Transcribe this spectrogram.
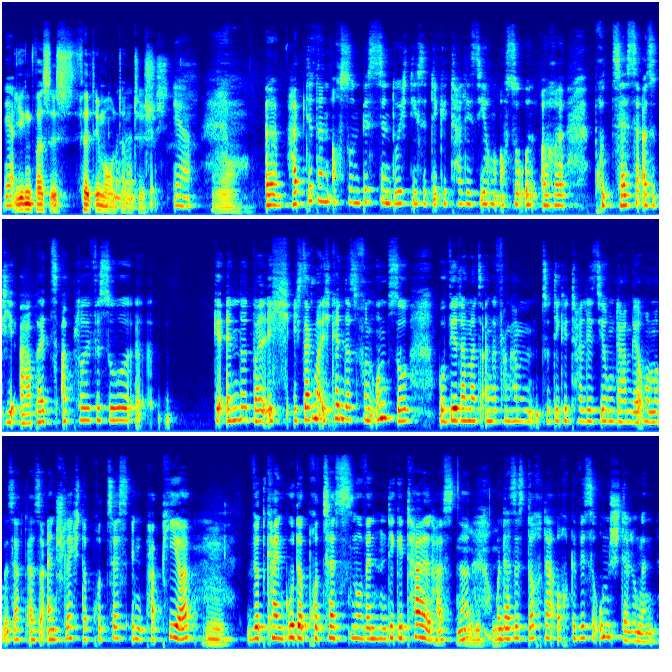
irgendwas ist, fällt immer unterm Tisch. Tisch. Ja. So. Äh, habt ihr dann auch so ein bisschen durch diese Digitalisierung auch so eure Prozesse, also die Arbeitsabläufe so äh, geändert, weil ich, ich sag mal, ich kenne das von uns so, wo wir damals angefangen haben zur Digitalisierung, da haben wir auch immer gesagt, also ein schlechter Prozess in Papier mhm. wird kein guter Prozess, nur wenn du ein digital hast. Ne? Ja, und dass es doch da auch gewisse Umstellungen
